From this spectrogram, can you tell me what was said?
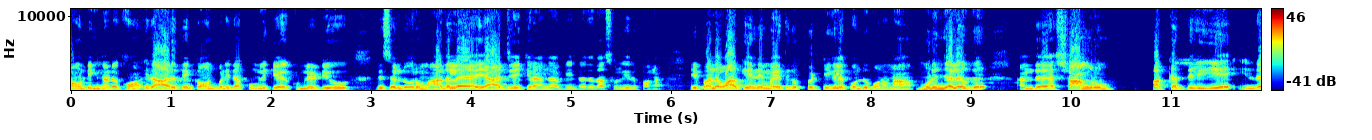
கவுண்டிங் நடக்கும். இது ஆறுத்தையும் கவுண்ட் பண்ணி தான் கும்லிக்க குமுலேட்டிவ் ரிசல்ட் வரும். அதுல யார் ஜெயிக்கிறாங்க அப்படின்றத தான் சொல்லியிருப்பாங்க. இப்போ அந்த வாக்கு எண்ணி மையத்துக்கு பெட்டிகளை கொண்டு போனோம்னா முடிஞ்ச அளவுக்கு அந்த ஸ்ட்ராங் ரூம் பக்கத்திலேயே இந்த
